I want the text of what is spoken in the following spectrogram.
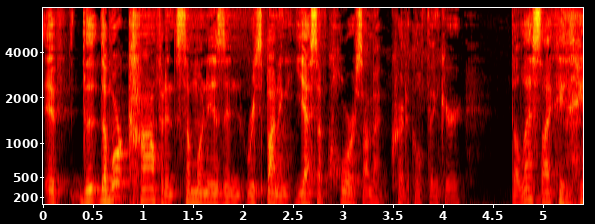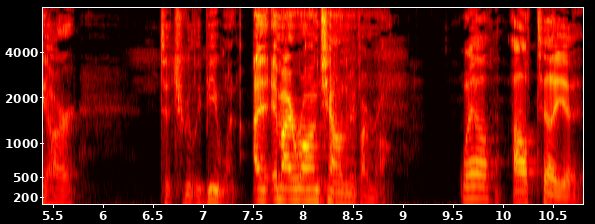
if the, the more confident someone is in responding, yes, of course, I'm a critical thinker, the less likely they are to truly be one. I, am I wrong? Challenge me if I'm wrong. Well, I'll tell you,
